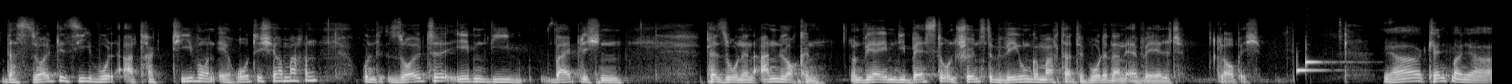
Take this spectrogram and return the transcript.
Das sollte sie wohl attraktiver und erotischer machen und sollte eben die weiblichen Personen anlocken. Und wer eben die beste und schönste Bewegung gemacht hatte, wurde dann erwählt, glaube ich. Ja, kennt man ja.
